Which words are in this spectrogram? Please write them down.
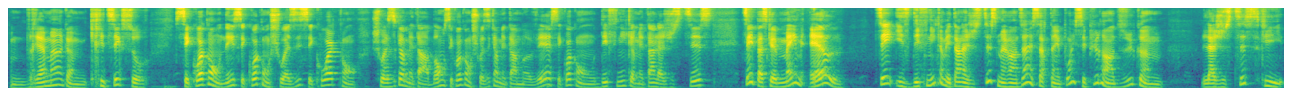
Comme vraiment comme critique sur c'est quoi qu'on est, c'est quoi qu'on choisit, c'est quoi qu'on choisit comme étant bon, c'est quoi qu'on choisit comme étant mauvais, c'est quoi qu'on définit comme étant la justice. Tu sais, parce que même elle, tu sais, il se définit comme étant la justice, mais rendu à un certain point, c'est plus rendu comme la justice qui,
